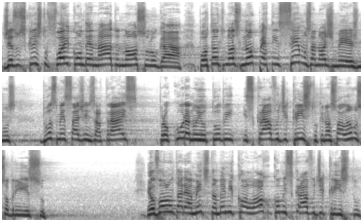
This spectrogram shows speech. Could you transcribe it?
Jesus Cristo foi condenado em nosso lugar. Portanto, nós não pertencemos a nós mesmos. duas mensagens atrás, procura no YouTube Escravo de Cristo, que nós falamos sobre isso. Eu voluntariamente também me coloco como escravo de Cristo,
